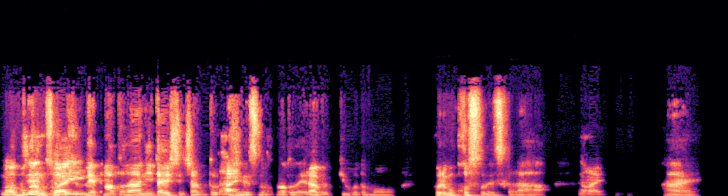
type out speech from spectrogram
まあ、まあ、僕らもそうですよね。パートナーに対してちゃんとビはいジネスのパートナー選ぶっていうことも、これもコストですから、はい。はい。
